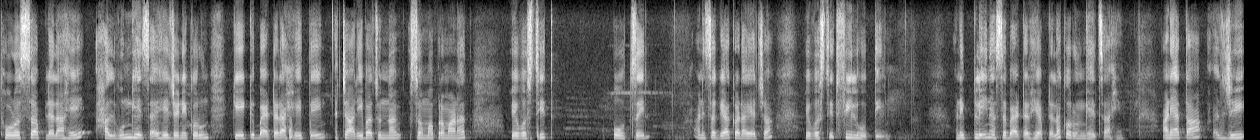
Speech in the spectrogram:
थोडंसं आपल्याला हे हलवून घ्यायचं आहे जेणेकरून केक बॅटर आहे ते चारी बाजूंना समप्रमाणात व्यवस्थित पोहोचेल आणि सगळ्या कडायाच्या व्यवस्थित फील होतील. आणि प्लेन असं बॅटर हे आपल्याला करून घ्यायचं आहे. आणि आता जी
